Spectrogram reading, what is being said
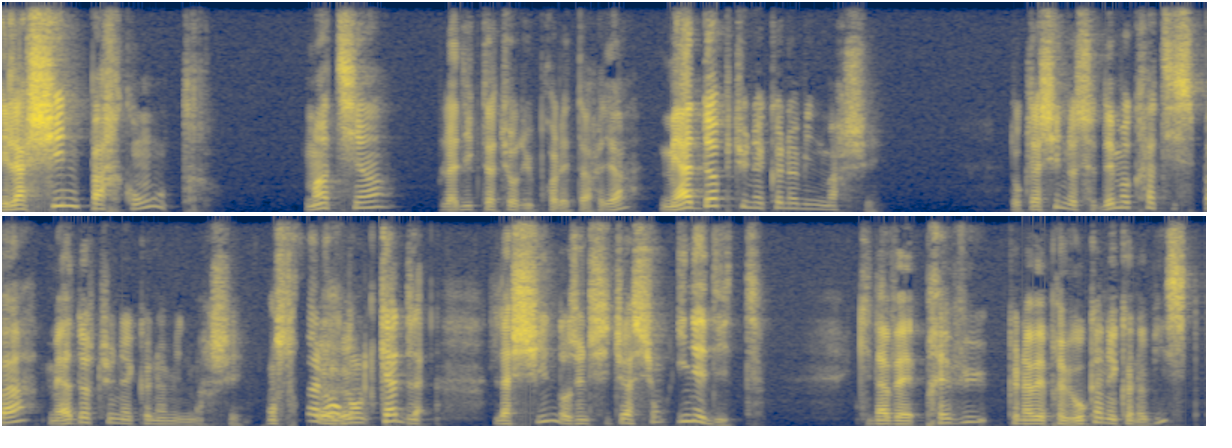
Et la Chine, par contre, maintient la dictature du prolétariat, mais adopte une économie de marché. Donc la Chine ne se démocratise pas, mais adopte une économie de marché. On se trouve alors dans le cas de la Chine dans une situation inédite qui n'avait prévu, que n'avait prévu aucun économiste,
